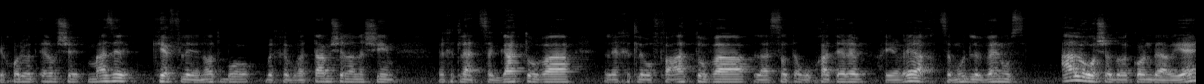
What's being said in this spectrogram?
יכול להיות ערב שמה זה כיף ליהנות בו בחברתם של אנשים, ללכת להצגה טובה, ללכת להופעה טובה, לעשות ארוחת ערב. הירח צמוד לוונוס על ראש הדרקון באריה.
